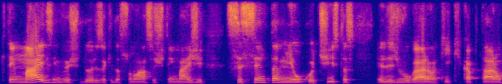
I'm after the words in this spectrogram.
que tem mais investidores aqui da Suno Asset, tem mais de 60 mil cotistas. Eles divulgaram aqui que captaram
